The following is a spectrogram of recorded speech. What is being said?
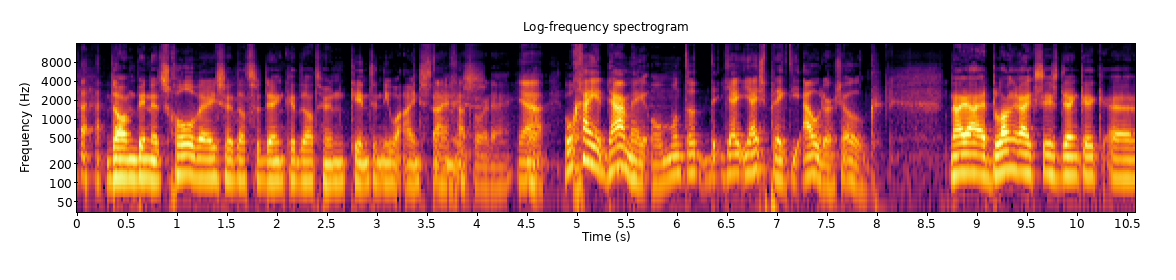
dan binnen het schoolwezen dat ze denken dat hun kind een nieuwe Einstein gaat worden. Ja. Ja. Hoe ga je daarmee om? Want dat, jij, jij spreekt die ouders ook. Nou ja, het belangrijkste is denk ik... eh,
